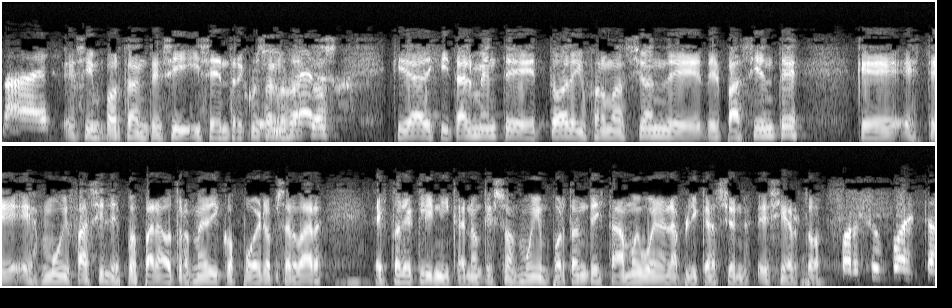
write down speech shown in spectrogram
nada de eso. Es importante, sí, y se entrecruzan Sí, los claro. datos, queda digitalmente toda la información de- del paciente que este, es muy fácil después para otros médicos poder observar la historia clínica, ¿no? que eso es muy importante y está muy buena la aplicación, es cierto. Por supuesto.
